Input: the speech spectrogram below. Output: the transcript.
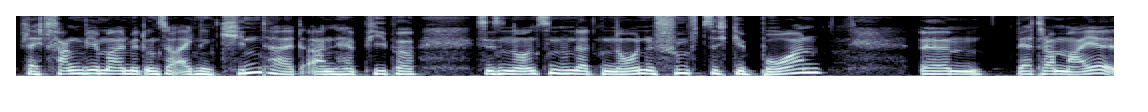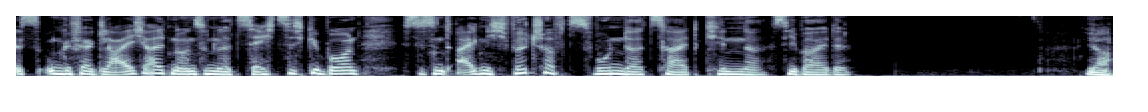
Vielleicht fangen wir mal mit unserer eigenen Kindheit an, Herr Pieper. Sie sind 1959 geboren. Ähm, Bertram Meyer ist ungefähr gleich alt, 1960 geboren. Sie sind eigentlich Wirtschaftswunderzeitkinder, Sie beide. Ja.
